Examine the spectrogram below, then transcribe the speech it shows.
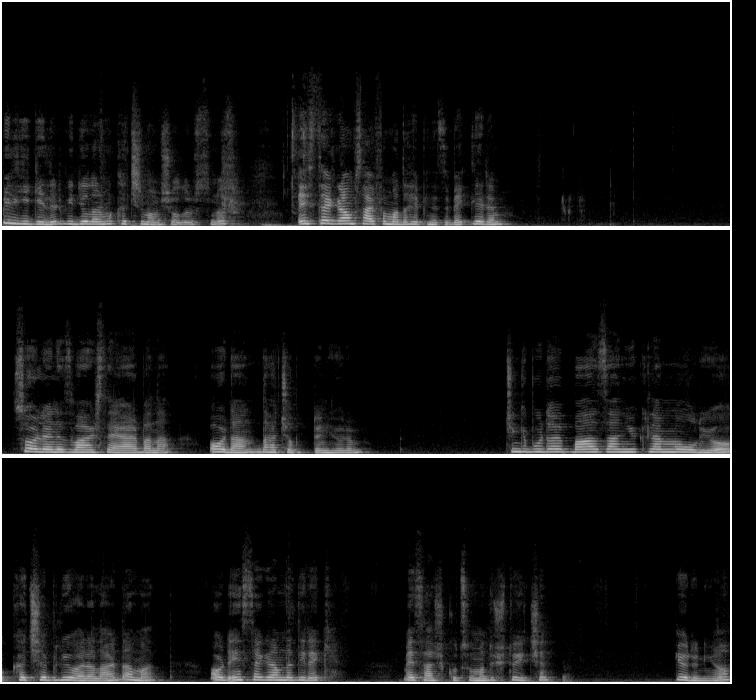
bilgi gelir. Videolarımı kaçırmamış olursunuz. Instagram sayfama da hepinizi beklerim. Sorularınız varsa eğer bana oradan daha çabuk dönüyorum. Çünkü burada bazen yüklenme oluyor, kaçabiliyor aralarda ama orada Instagram'da direkt mesaj kutuma düştüğü için görünüyor.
